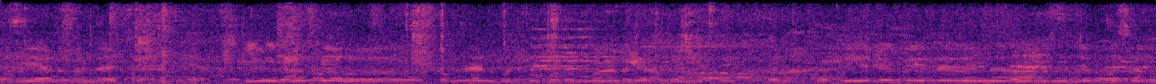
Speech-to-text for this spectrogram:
ஏரியாவில் வந்தாச்சு நீங்கள் வந்து கம்ப்ளைண்ட் கொடுத்து ஒரு மாதம் ஆகிடுச்சு எதுவுமே இல்லை ஜம்மு சார்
